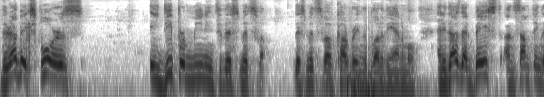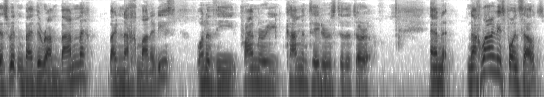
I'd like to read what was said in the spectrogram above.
The Rebbe explores a deeper meaning to this mitzvah this mitzvah of covering the blood of the animal. And he does that based on something that's written by the Ramban, by Nachmanides, one of the primary commentators to the Torah. And Nachmanides points out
